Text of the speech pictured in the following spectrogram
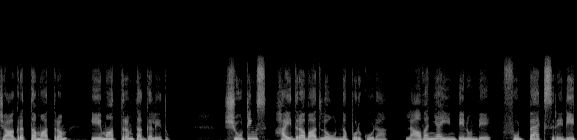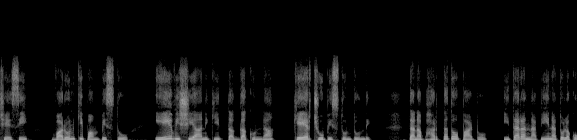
జాగ్రత్త మాత్రం ఏమాత్రం తగ్గలేదు. షూటింగ్స్ హైదరాబాద్లో ఉన్నప్పుడు కూడా లావణ్య ఇంటి నుండే ఫుడ్ రెడీ చేసి వరుణ్కి పంపిస్తూ ఏ విషయానికి తగ్గకుండా కేర్ చూపిస్తుంటుంది. తన భర్తతో పాటు ఇతర నటీనటులకు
